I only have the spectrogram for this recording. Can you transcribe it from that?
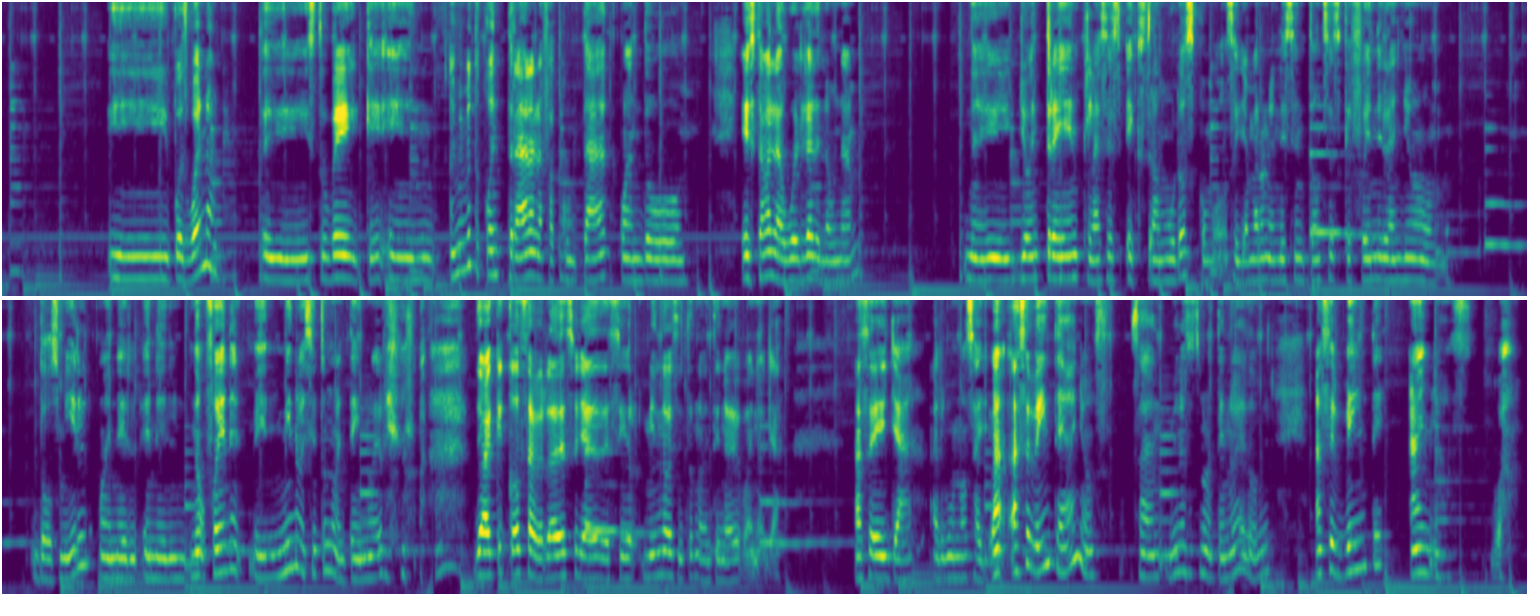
Y pues bueno, eh, estuve que en, a mí me tocó entrar a la facultad cuando estaba la huelga de la UNAM yo entré en clases extramuros, como se llamaron en ese entonces, que fue en el año 2000 o en el, en el no, fue en, el, en 1999. ya qué cosa, ¿verdad? Eso ya de decir 1999, bueno, ya. Hace ya algunos años, ah, hace 20 años, o sea, en 1999, 2000, hace 20 años. Wow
